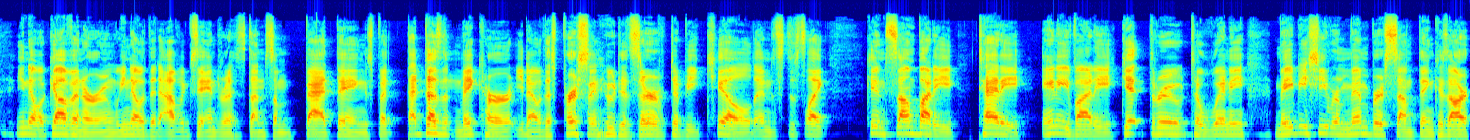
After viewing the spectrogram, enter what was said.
you know, a governor, and we know that Alexandra has done some bad things, but that doesn't make her, you know, this person who deserved to be killed. And it's just like, can somebody, Teddy, anybody get through to Winnie? Maybe she remembers something because our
